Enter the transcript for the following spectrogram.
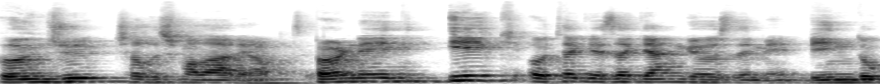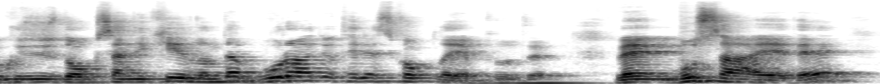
öncü çalışmalar yaptı. Örneğin ilk öte gezegen gözlemi 1992 yılında bu radyo teleskopla yapıldı ve bu sayede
